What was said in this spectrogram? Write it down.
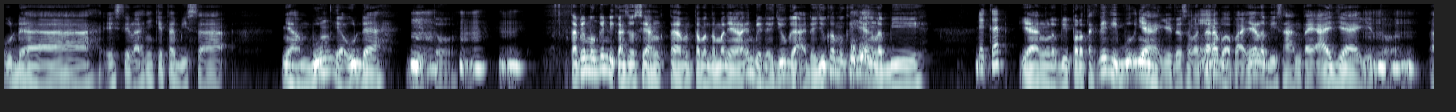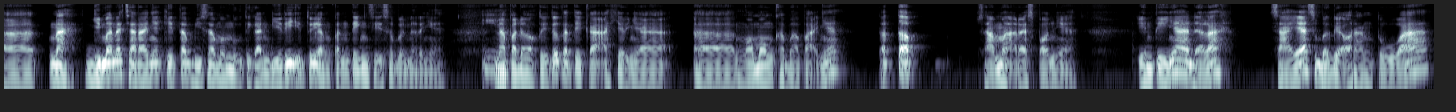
udah istilahnya kita bisa nyambung ya udah gitu. Mm -mm. Tapi mungkin di kasus yang teman-teman yang lain beda juga. Ada juga mungkin yang lebih dekat, yang lebih protektif ibunya gitu. Sementara yeah. bapaknya lebih santai aja gitu. Mm -hmm. uh, nah, gimana caranya kita bisa membuktikan diri itu yang penting sih sebenarnya. Yeah. Nah, pada waktu itu ketika akhirnya uh, ngomong ke bapaknya, tetap sama responnya. Intinya adalah saya sebagai orang tua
